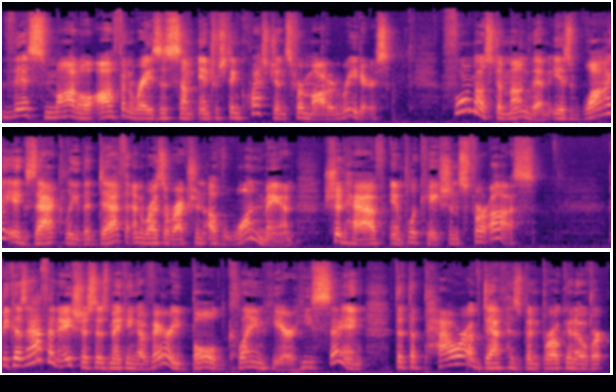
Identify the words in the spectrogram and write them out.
this model often raises some interesting questions for modern readers. Foremost among them is why exactly the death and resurrection of one man should have implications for us. Because Athanasius is making a very bold claim here. He's saying that the power of death has been broken over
